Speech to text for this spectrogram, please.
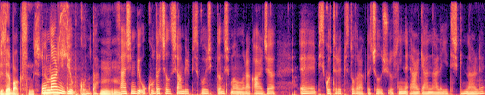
bize baksın istiyoruz. Onlar ne diyor bu konuda? Hmm. Sen şimdi bir okulda çalışan bir psikolojik danışman olarak ayrıca e, psikoterapist olarak da çalışıyorsun. Yine ergenlerle, yetişkinlerle.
